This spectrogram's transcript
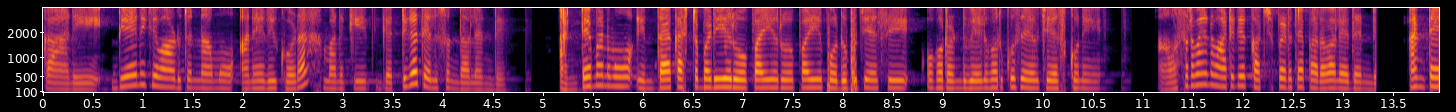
కానీ దేనికి వాడుతున్నాము అనేది కూడా మనకి గట్టిగా తెలిసి ఉండాలండి అంటే మనము ఇంత కష్టపడి రూపాయి రూపాయి పొదుపు చేసి ఒక రెండు వేలు వరకు సేవ్ చేసుకుని అవసరమైన వాటికి ఖర్చు పెడితే పర్వాలేదండి. అంటే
